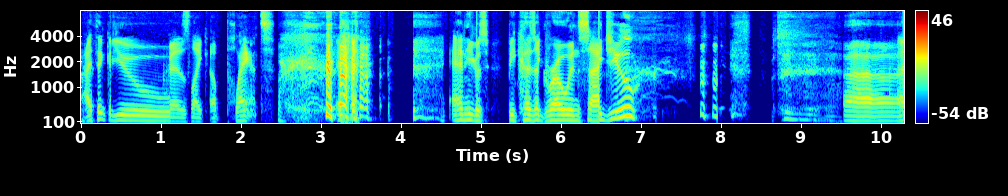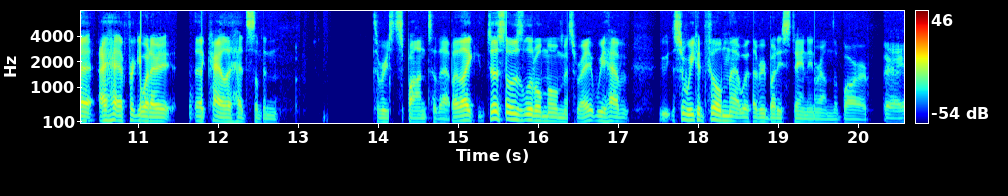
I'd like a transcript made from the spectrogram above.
I think of you as like a plant." and he goes, "Because I grow inside you." uh, I, I forget what I. Uh, Kyla had something to respond to that, but like just those little moments, right? We have, so we could film that with everybody standing around the bar. yeah, yeah.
